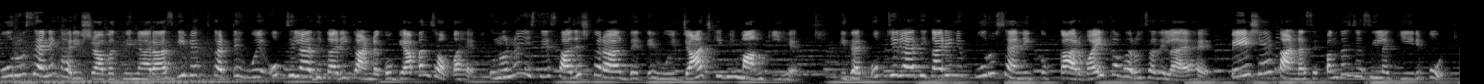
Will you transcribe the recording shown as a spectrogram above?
पूर्व सैनिक हरीश रावत ने नाराज़गी व्यक्त करते हुए उप जिलाधिकारी कांडा को ज्ञापन सौंपा है। उन्होंने इसे साजिश करार देते हुए जाँच की भी मांग की है। इधर उप जिलाधिकारी ने पूर्व सैनिक को कार्रवाई का भरोसा दिलाया है। पेश है कांडा से पंकज जसीला की रिपोर्ट।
